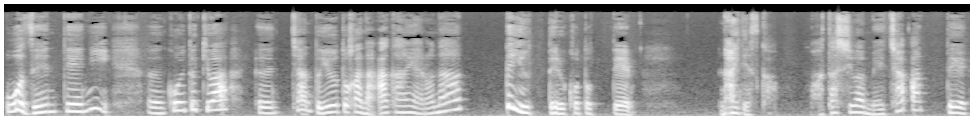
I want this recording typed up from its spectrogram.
を前提に、うん、こういう時は、うん、ちゃんと言うとかなあかんやろなって言ってることってないですか？私はめちゃあって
